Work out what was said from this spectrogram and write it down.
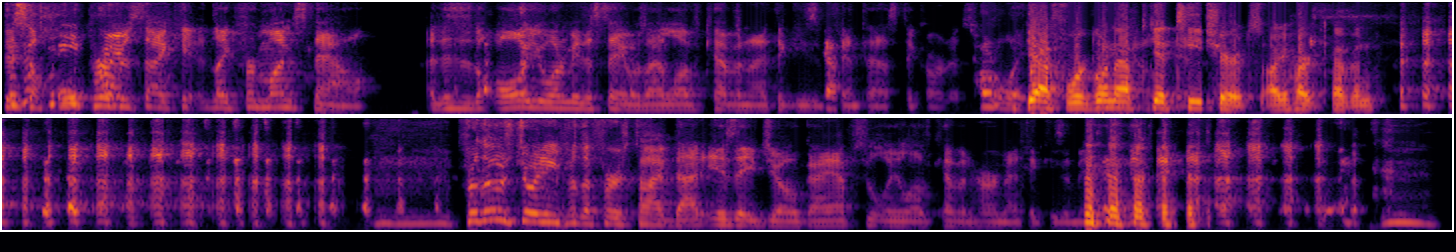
This this the whole purpose. I can, like for months now. This is all you wanted me to say was I love Kevin. and I think he's a Yep. fantastic artist. Totally. Jeff, we're going to have to get T-shirts. I heart Kevin. for those joining for the first time, that is a joke. I absolutely love Kevin Hearn. I think he's amazing.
